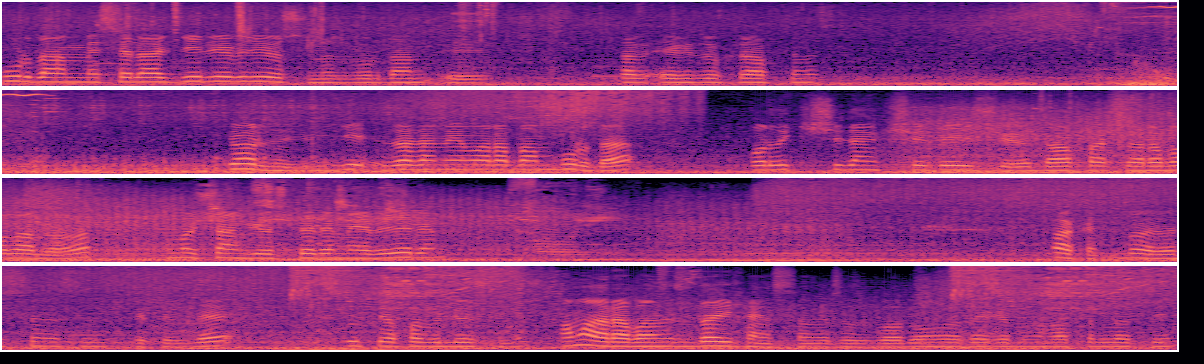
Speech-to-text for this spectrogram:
Buradan mesela geliyor biliyorsunuz buradan e, tabi exocraft'ınız. Gördüğünüz gibi zaten benim arabam burada. Orada kişiden kişiye değişiyor. Daha farklı arabalar da var. Ama şu an gösteremeyebilirim. Bakın böyle sınırsız bir şekilde loot yapabiliyorsunuz. Ama arabanızdayken sınırsız bu arada. Onu da bunu hatırlatayım.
